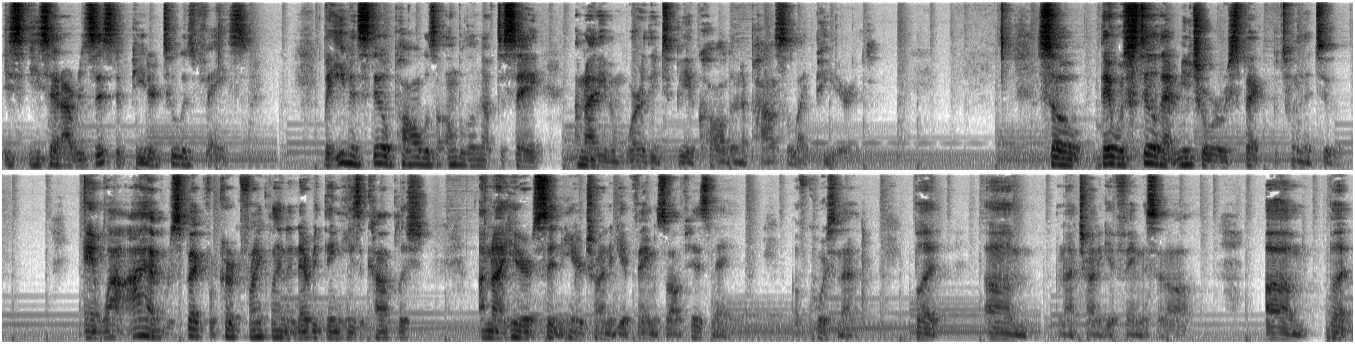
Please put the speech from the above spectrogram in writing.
He, said, I resisted Peter to his face. But even still, Paul was humble enough to say, I'm not even worthy to be called an apostle like Peter is. So there was still that mutual respect between the two. And while I have respect for Kirk Franklin and everything he's accomplished, I'm not here sitting here trying to get famous off his name. Of course not. But um, I'm not trying to get famous at all. Um, but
